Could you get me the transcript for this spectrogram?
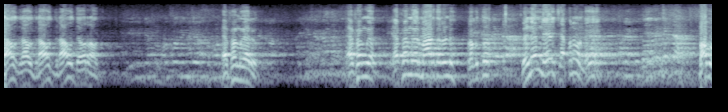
రావద్దు రావద్దు రావద్దు రావద్దు ఎవరు రావద్దు. ఎఫ్ఎం గారు. ఎఫ్ఎం గారు ఎఫ్ఎం గారు మాడతారండి ప్రభుత్వం వినండి చెప్పనండి బాబు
